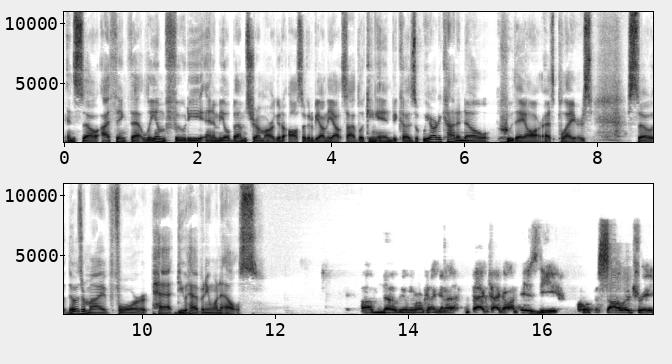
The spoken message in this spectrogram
And so I think that Liam Foudy and Emil Bemstrom are gonna, also going to be on the outside looking in because we already kind of know who they are as players. So those are my four. Pat, do you have anyone else? Um, no, the only one I'm kind of going to backpack on is the Korpisalo trade.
